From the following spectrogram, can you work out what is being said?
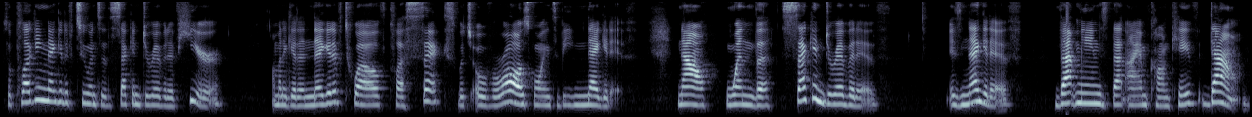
So plugging negative 2 into the second derivative here, I'm going to get a negative 12 plus 6, which overall is going to be negative. Now, when the second derivative is negative, that means that I am concave down.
